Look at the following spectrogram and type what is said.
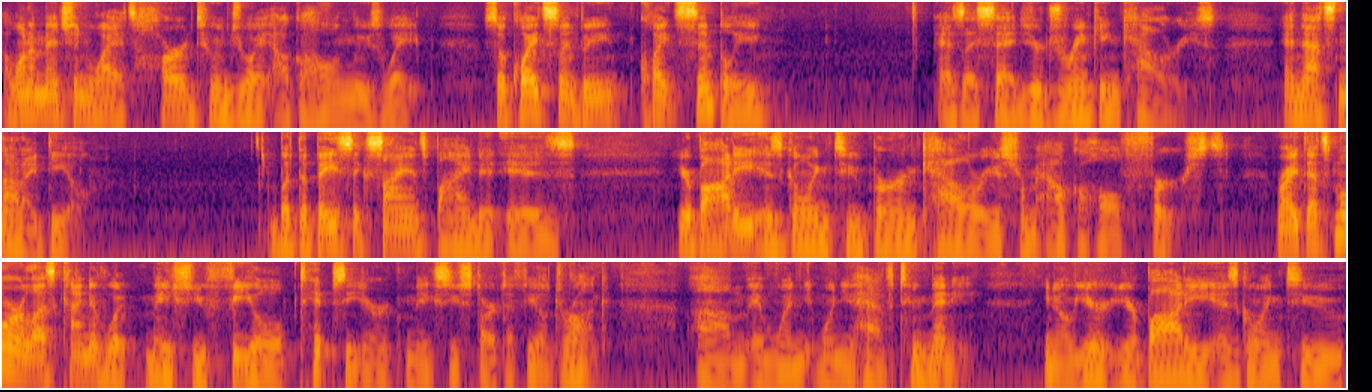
I want to mention why it's hard to enjoy alcohol and lose weight. So, quite simply, quite simply, as I said, you're drinking calories, and that's not ideal. But the basic science behind it is your body is going to burn calories from alcohol first, right? That's more or less kind of what makes you feel tipsy or makes you start to feel drunk. Um, and when when you have too many, you know, your your body is going to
